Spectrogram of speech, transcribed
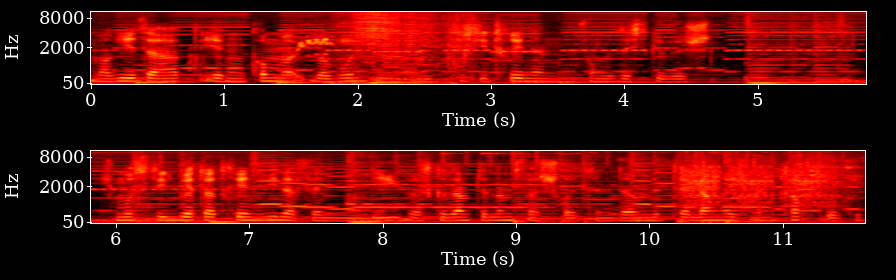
Marisa hat ihren Kummer überwunden und sich die Tränen vom Gesicht gewischt. Ich muss die Göttertränen wiederfinden, die übers gesamte Land verstreut sind, damit erlange ich meine Kraft zurück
